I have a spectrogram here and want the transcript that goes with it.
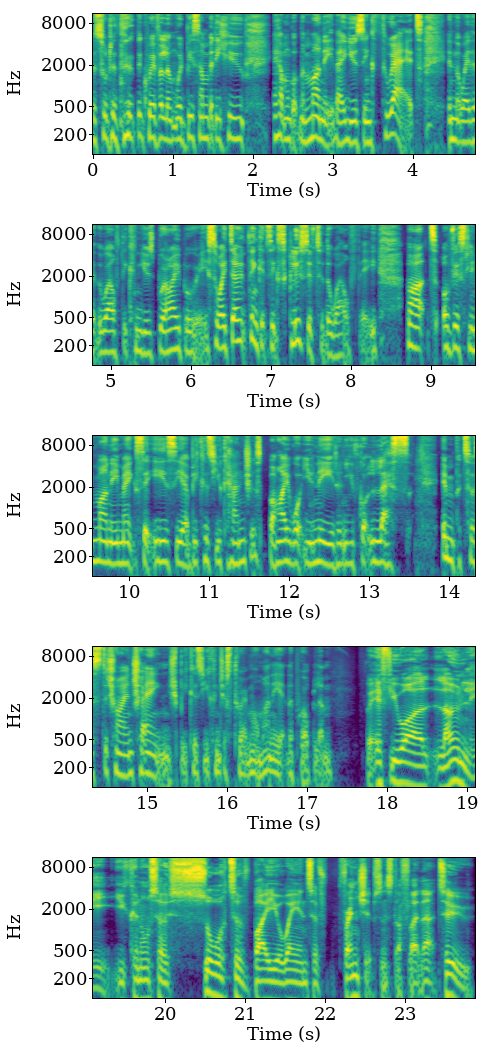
the sort of the equivalent would be somebody who haven't got the money they're using threat in the way that the wealthy can use bribery so i don't think it's exclusive to the wealthy but obviously money makes it easier because you can just buy what you need and you've got less impetus to try and change because you can just throw more money at the problem but if you are lonely, you can also sort of buy your way into friendships and stuff like that too.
